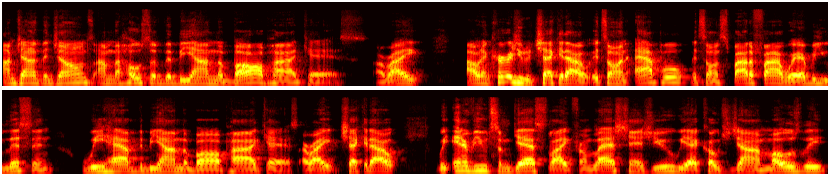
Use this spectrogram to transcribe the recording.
I'm Jonathan Jones. I'm the host of the Beyond the Ball podcast. All right. I would encourage you to check it out. It's on Apple, it's on Spotify, wherever you listen. We have the Beyond the Ball podcast. All right. Check it out. We interviewed some guests like from Last Chance U. We had Coach John Mosley.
